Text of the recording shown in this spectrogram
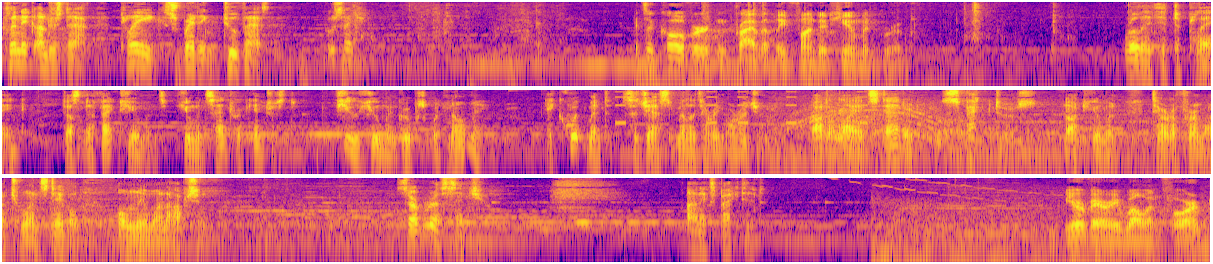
Clinic understaffed. Plague spreading too fast. Who sent you? It's a covert and privately funded human group. Related to plague. Doesn't affect humans. Human-centric interest. Few human groups would know me. Equipment suggests military origin. Not Alliance standard. Spectres. Not human. Terra firma too unstable. Only one option. Cerberus sent you. Unexpected. You're very well informed.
